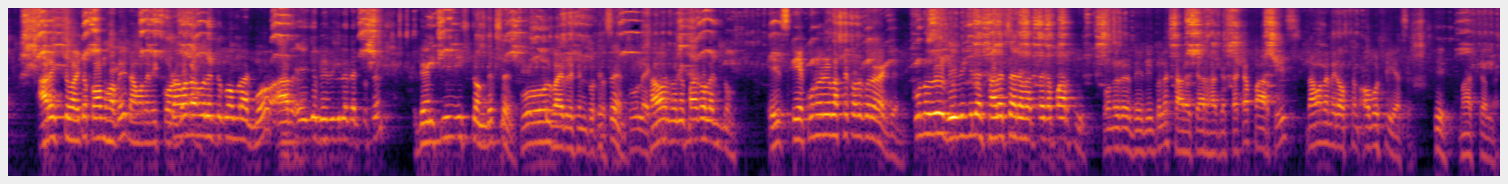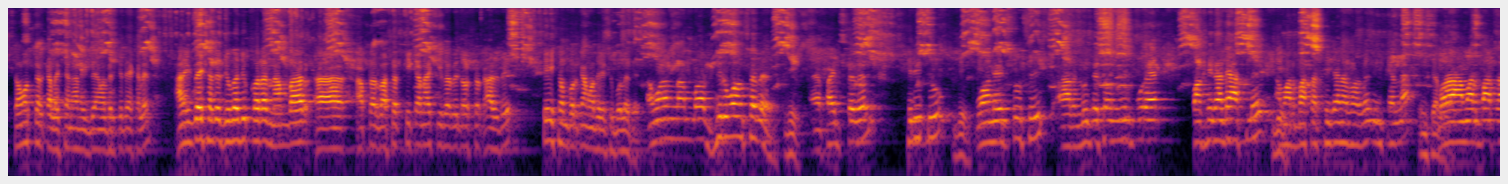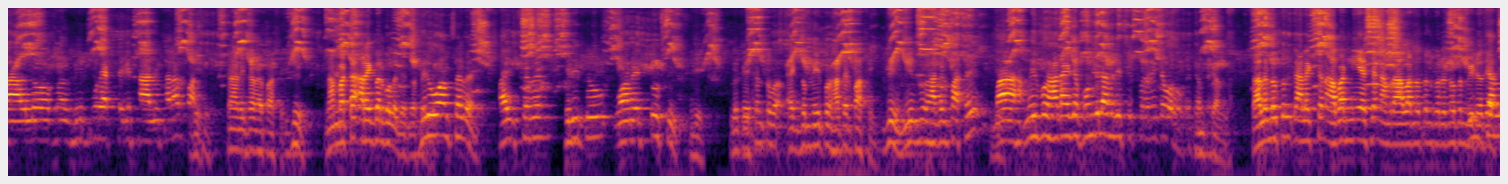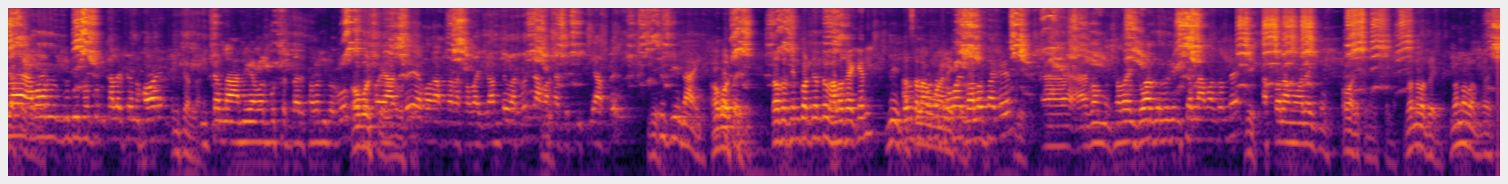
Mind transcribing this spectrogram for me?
আর একটু হয়তো কম হবে দামাদামি করবে। দামাটা বলে একটু কম রাখব। আর এই যে বেবিগুলো দেখতেছেন কি স্ট্রং দেখছেন? ফুল ভাইব্রেশন করতেছে দেখছেন? ফুল খাওয়ার জন্য পাগল একদম। এই এ কোনোরের বাচ্চা কত করে রাখবেন? কোনো বেবিগুলো সাড়ে চার হাজার টাকা পার পিস পনেরোর বেবিগুলো সাড়ে চার হাজার টাকা পার পিস দামাদামির অপশন অবশ্যই আছে। মার্শাল্লাহ চমৎকার কালেকশন আনিস ভাই আমাদেরকে দেখালেন। আনিস ভাইয়ের সাথে যোগাযোগ করার নাম্বার আপনার বাসার ঠিকানা কীভাবে দর্শক আসবে সেই সম্পর্কে আমাদের একটু বলে দেন। আমার নাম্বার জিরো ওয়ান সেভেন জি। Five seven three two. One eight two six আর লোকেশন মিরপুর এক পাখিঘাটে আসলে আমার বাসার ঠিকানা পাবেন ইনশাল্লাহ। বা আমার বাসা হলো আপনার মিরপুর এক থেকে শাহালি থানার পাশে। রানী থানার পাশে। জি নাম্বারটা আরেকবার বলে দর্শক। Zero one seven five seven three two one eight two six. জি লোকেশন তো একদম মিরপুর হাটের পাশেই। জি মিরপুর হাটের পাশে। বা মিরপুর হাটায় যে ফোন দিলে আমি রিসিভ করে নিতে পারব। ইনশাল্লাহ তাহলে নতুন কালেকশন আবার নিয়ে আসেন আমরা আবার নতুন করে নতুন ভিডিও ইনশাল্লাহ আবার যদি নতুন কালেকশন হয় ইনশাল্লাহ। ইনশাল্লাহ আমি আবার মুর্শিদ স্মরণ করব অবশ্যই, আসবে এবং আপনারা সবাই জানতে পারবেন যে আমার কাছে কি কি আছে কি কি নাই। অবশ্যই। ততদিন পর্যন্ত ভালো থাকেন। আসসালামু আলাইকুম। সবাই ভালো থাকেন। এবং সবাই দোয়া করবেন ইনশাল্লাহ আমার জন্য। আসসালামু আলাইকুম। ওয়ালাইকুম আসসালাম। ধন্যবাদ ভাই। ধন্যবাদ ভাই।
